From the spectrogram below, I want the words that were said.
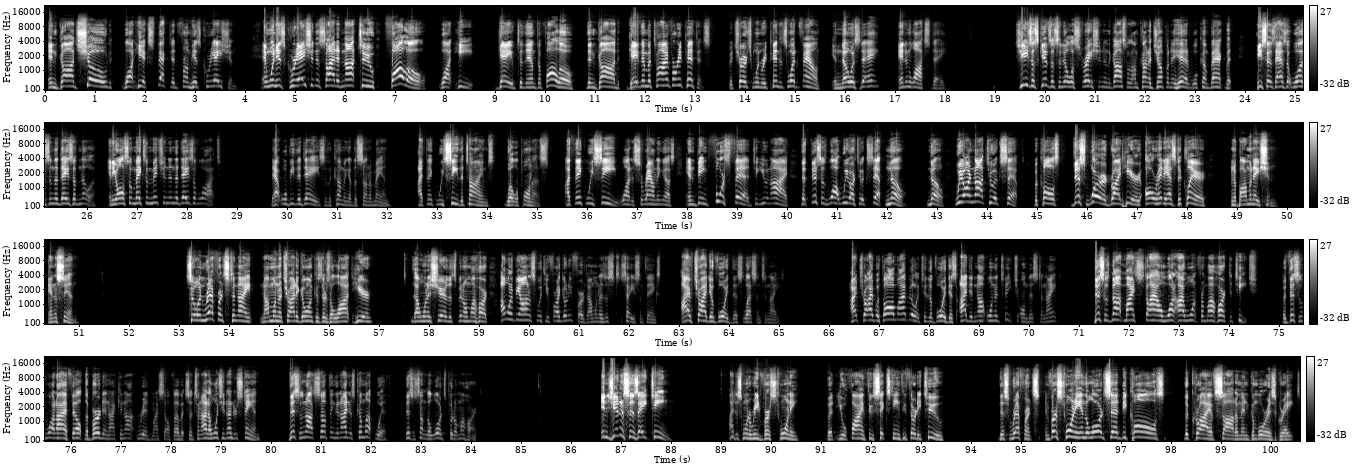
And God showed what he expected from his creation. And when his creation decided not to follow what he gave to them to follow, then God gave them a time for repentance. But church, when repentance wasn't found in Noah's day and in Lot's day, Jesus gives us an illustration in the gospel. I'm kind of jumping ahead. We'll come back, but he says, as it was in the days of Noah. And he also makes a mention in the days of Lot. That will be the days of the coming of the Son of Man. I think we see the times well upon us. I think we see what is surrounding us and being force fed to you and I that this is what we are to accept. No, no, we are not to accept because this word right here already has declared an abomination and a sin. So in reference tonight, and I'm going to try to go on because there's a lot here that I want to share that's been on my heart. I want to be honest with you before I go any further. I want to just tell you some things. I've tried to avoid this lesson tonight. I tried with all my ability to avoid this. I did not want to teach on this tonight. This is not my style and what I want from my heart to teach. But this is what I felt the burden. I cannot rid myself of it. So tonight I want you to understand this is not something that I just come up with. This is something the Lord's put on my heart. In Genesis 18, I just want to read verse 20 but you'll find through 16 through 32 this reference. In verse 20, and the Lord said, because the cry of Sodom and Gomorrah is great,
